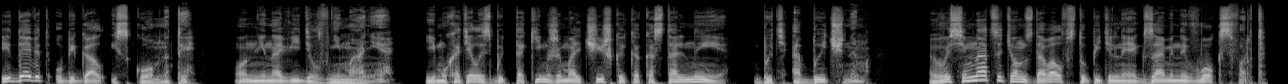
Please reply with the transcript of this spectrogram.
и Дэвид убегал из комнаты. Он ненавидел внимание. Ему хотелось быть таким же мальчишкой, как остальные, быть обычным. В 18 он сдавал вступительные экзамены в Оксфорд.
